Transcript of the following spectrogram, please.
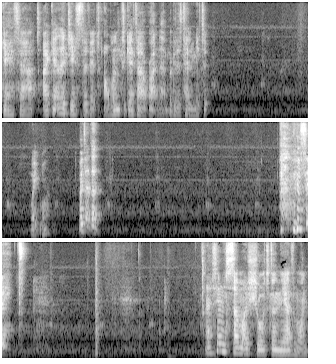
Get out. I get the gist of it. I want to get out right now because it's telling me to. Wait, what? Wait, that. that... Was it. It seems so much shorter than the other one.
